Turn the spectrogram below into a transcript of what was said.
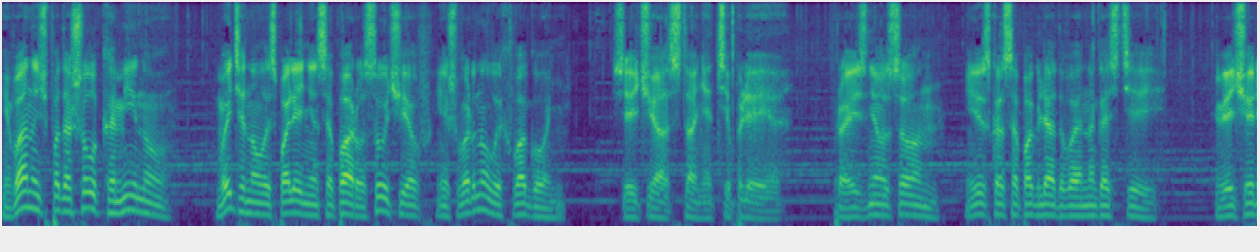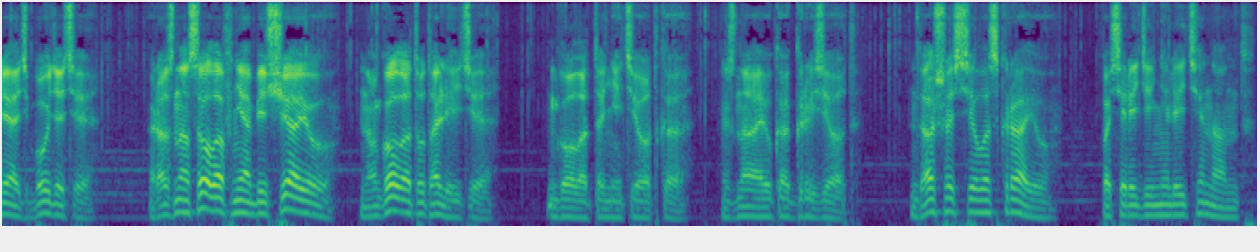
Иваныч подошел к камину, вытянул из поленницы пару сучьев и швырнул их в огонь. «Сейчас станет теплее», – произнес он, искоса поглядывая на гостей. «Вечерять будете? Разносолов не обещаю, но голод утолите. Голод-то не тетка, знаю, как грызет». Даша села с краю, посередине лейтенант.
